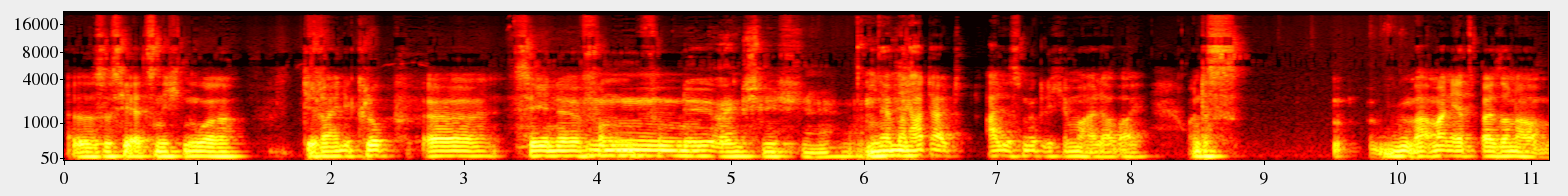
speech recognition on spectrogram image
Also es ist jetzt nicht nur die reine Club-Szene von, Hm, von nee, eigentlich nicht. Nee. Ne, man hat halt alles Mögliche mal dabei. Und das hat man jetzt bei so einer,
